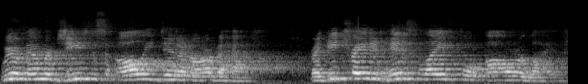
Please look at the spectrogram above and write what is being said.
we remember Jesus and all he did on our behalf. Right? He traded his life for our life.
